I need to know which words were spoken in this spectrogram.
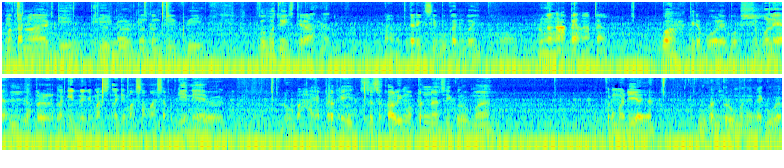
makan lagi, Tidur tidur, lagi. nonton TV. Gue butuh istirahat dari kesibukan gue itu. Oh, lu nggak ngapel ngapel Wah, tidak boleh, Bos. Nggak boleh ya Iya. apalagi dari mas lagi masa-masa begini ya Iya. Aduh bahaya berarti Tapi sesekali mah pernah sih ke rumah ke rumah dia ya. Bukan ke rumah nenek gue.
